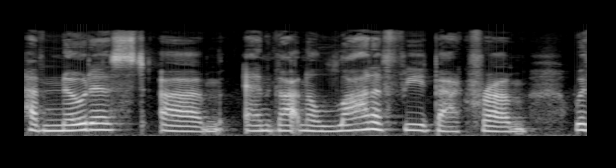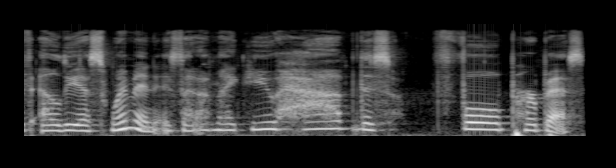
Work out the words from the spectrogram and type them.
have noticed um, and gotten a lot of feedback from with LDS women is that I'm like, you have this full purpose.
